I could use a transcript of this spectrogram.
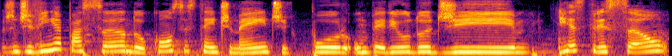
A gente vinha passando consistentemente por um período de restrição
